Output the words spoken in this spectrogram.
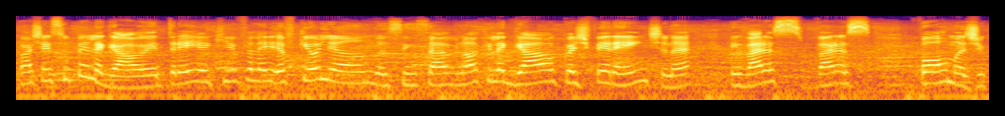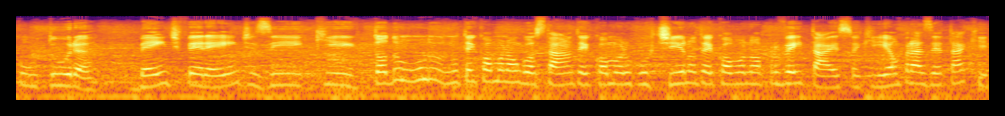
Eu achei super legal. Eu entrei aqui, eu falei, eu fiquei olhando, assim, sabe? Nossa, que legal, coisa diferente, né? Tem várias, várias formas de cultura bem diferentes e que todo mundo não tem como não gostar, não tem como não curtir, não tem como não aproveitar isso aqui. É um prazer estar aqui.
